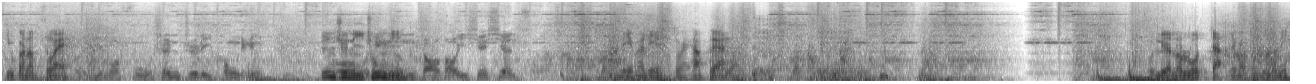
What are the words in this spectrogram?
คิวก่อนรับสวยยินชื่หนีชุ่งนีมาดิมาดิสวยครับเพื่อนเลือดเราลดจัดเลยว่ะคนดูตอนนี้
